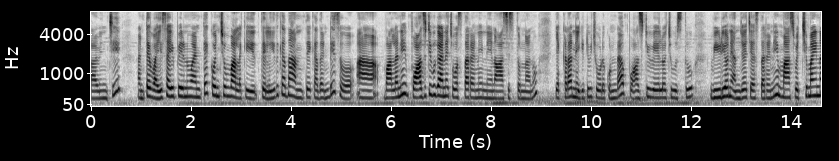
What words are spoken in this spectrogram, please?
భావించి అంటే వయసు అయిపోయిన అంటే కొంచెం వాళ్ళకి తెలియదు కదా అంతే కదండి. సో వాళ్ళని పాజిటివ్గానే చూస్తారని నేను ఆశిస్తున్నాను. ఎక్కడా నెగిటివ్ చూడకుండా పాజిటివ్ వేలో చూస్తూ వీడియోని ఎంజాయ్ చేస్తారని మా స్వచ్ఛమైన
